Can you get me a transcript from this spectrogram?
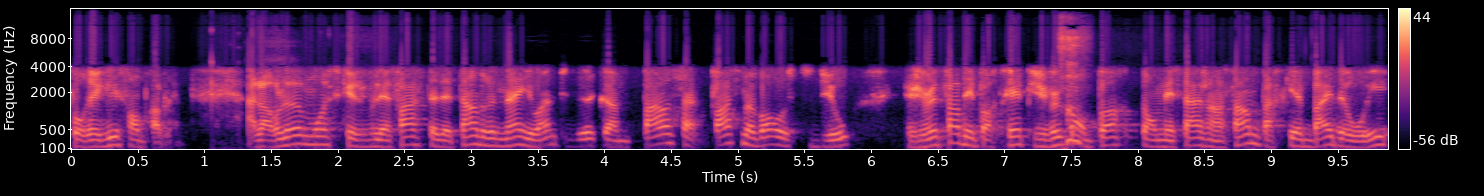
pour régler son problème. Alors là, moi, ce que je voulais faire, c'était de tendre une main à Johan puis de dire comme passe, passe me voir au studio. Je veux te faire des portraits, puis je veux qu'on porte ton message ensemble parce que, by the way,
